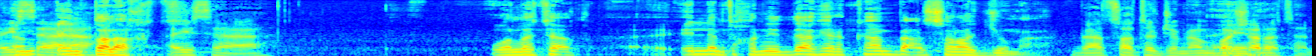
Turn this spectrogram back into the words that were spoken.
أي ساعة؟ انطلقت. أي ساعة؟ والله. إن لم تخني الذاكرة كان بعد صلاة جمعه بعد صلاة الجمعة مباشرة.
